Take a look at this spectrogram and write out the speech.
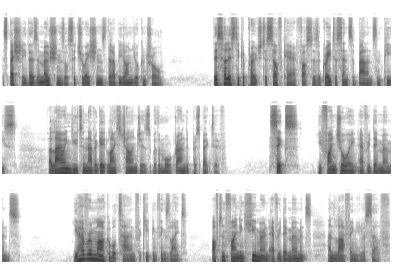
especially those emotions or situations that are beyond your control. This holistic approach to self care fosters a greater sense of balance and peace, allowing you to navigate life's challenges with a more grounded perspective. 6. You find joy in everyday moments. You have a remarkable talent for keeping things light, often finding humor in everyday moments and laughing at yourself.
